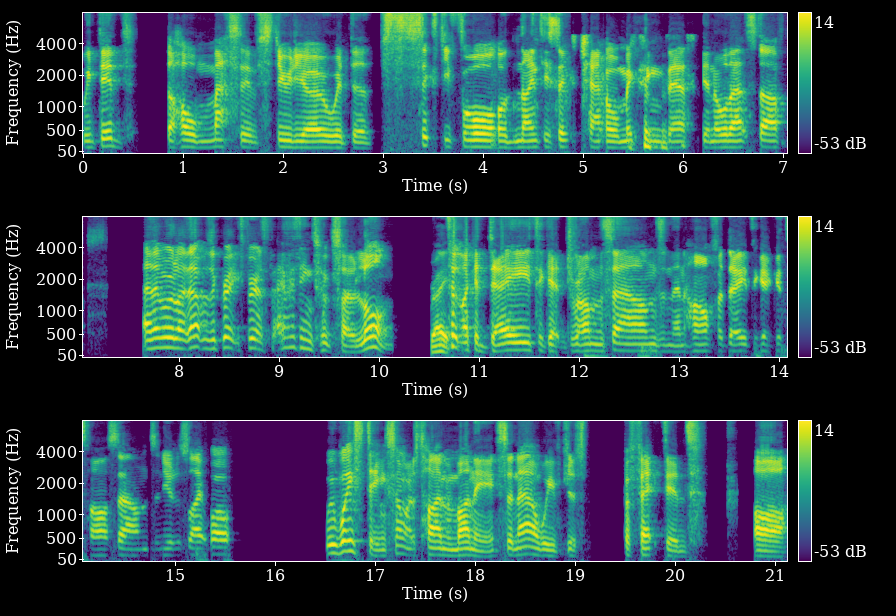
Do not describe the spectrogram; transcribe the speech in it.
We did the whole massive studio with the 64, 96 channel mixing desk and all that stuff. And then we were like, that was a great experience, but everything took so long. Right. It took like a day to get drum sounds and then half a day to get guitar sounds. And you're just like, well, we're wasting so much time and money. So now we've just perfected our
